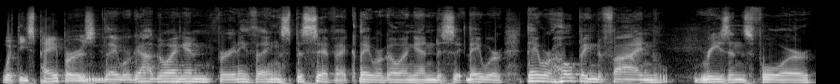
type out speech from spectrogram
with these papers. They were not going in for anything specific. They were going in to see, they were they were hoping to find reasons for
